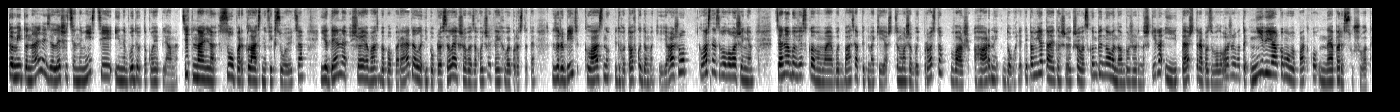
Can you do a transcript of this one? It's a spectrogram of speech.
то мій тональний залишиться на місці і не буде такої плями. Ці тонально супер класно фіксуються. Єдине, що я вас би попередила і попросила, якщо ви захочете їх використати, зробіть класну підготовку до макіяжу, класне зволоження. Це не обов'язково має бути база під макіяж. Це може бути просто ваш гарний догляд. І пам'ятайте, що якщо у вас комбінована або жирна шкіра, її теж треба зволожувати, ні в якому випадку не пересушувати.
